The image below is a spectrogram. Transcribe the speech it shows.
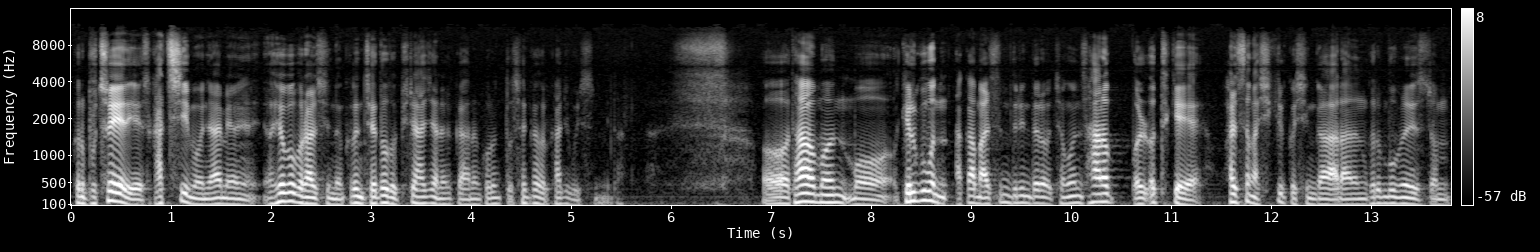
그런 부처에 대해서 같이 뭐냐면 협업을 할 수 있는 그런 제도도 필요하지 않을까 하는 그런 또 생각을 가지고 있습니다. 어, 다음은 뭐 결국은 아까 말씀드린 대로 정원 산업을 어떻게 활성화시킬 것인가라는 그런 부분에 대해서 좀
